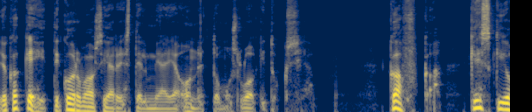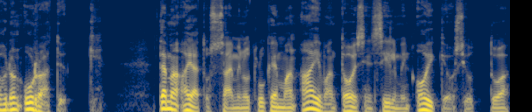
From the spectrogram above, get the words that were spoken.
joka kehitti korvausjärjestelmiä ja onnettomuusluokituksia. Kafka, keskijohdon uratykki. Tämä ajatus sai minut lukemaan aivan toisin silmin oikeusjuttua,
